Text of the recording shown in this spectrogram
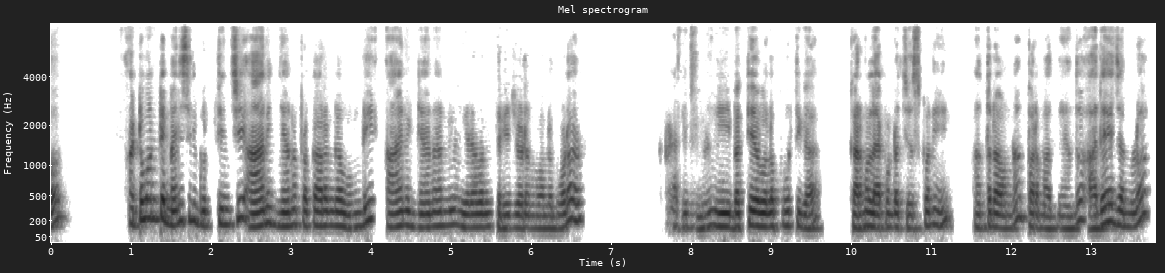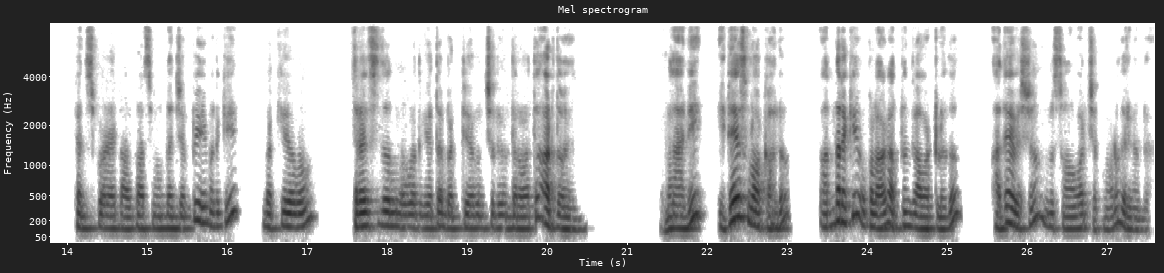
అటువంటి మనిషిని గుర్తించి ఆయన జ్ఞానం ప్రకారంగా ఉండి, ఆయన జ్ఞానాన్ని వేరే తెలియజేయడం వల్ల కూడా ఈ భక్తి యోగంలో పూర్తిగా కర్మ లేకుండా చేసుకొని అంతటా ఉన్న పరమాత్మ ఎందు అదే జన్మలో కలిసిపోయే అవకాశం ఉందని చెప్పి మనకి భక్తి యోగం త్రైసిద్ధ భగవద్గీత భక్తి యోగం చదివిన తర్వాత అర్థమైంది. కానీ ఇదే శ్లోకాలు అందరికీ ఒకలాగా అర్థం కావట్లేదు. అదే విషయం ఇప్పుడు స్వామివారు చెప్పడం జరిగింది.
